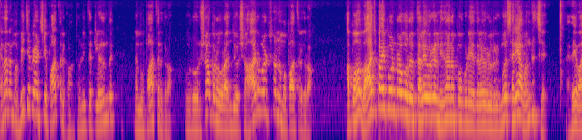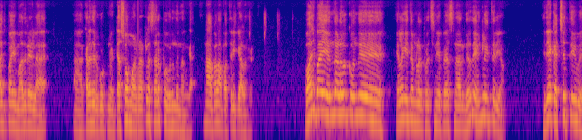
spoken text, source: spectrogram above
ஏன்னா நம்ம பிஜேபி ஆட்சியை பார்த்துருக்கோம் தொண்ணூத்தெட்டுலேருந்து நம்ம பார்த்துருக்குறோம். ஒரு வருஷம் அப்புறம் ஒரு அஞ்சு வருஷம் ஆறு வருஷம் நம்ம பார்த்துருக்குறோம். அப்போ வாஜ்பாய் போன்ற ஒரு தலைவர்கள் நிதானம் போகக்கூடிய தலைவர்கள் இருக்கும்போது சரியா வந்துச்சு. அதே வாஜ்பாய் மதுரையில கலைஞர் கூட்டின டெசோ மாநாட்டில் சிறப்பு விருந்தினருங்க நான் அப்பெல்லாம் பத்திரிகையாளர்கள் வாஜ்பாய் எந்த அளவுக்கு வந்து இலங்கை தமிழர் பிரச்சனையை பேசினாருங்கிறது எங்களுக்கு தெரியும். இதே கச்சத்தீவு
